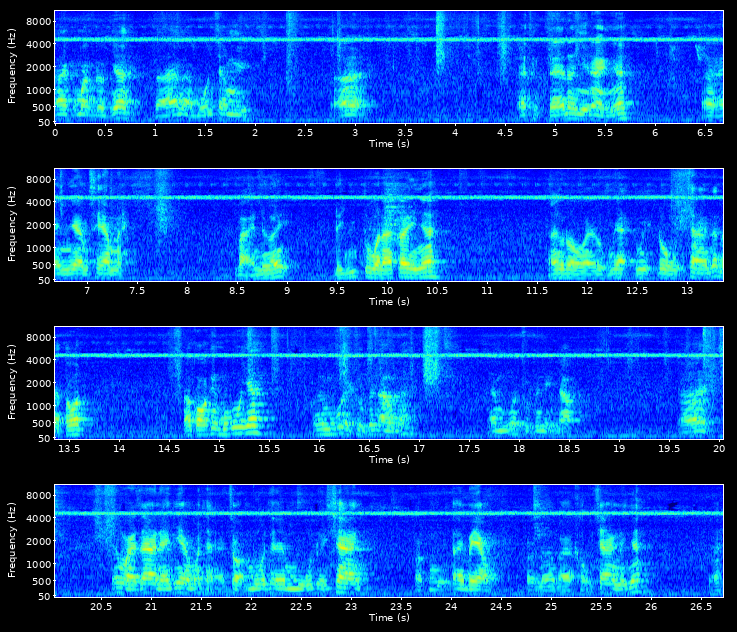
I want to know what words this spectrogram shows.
ai cũng mặc được nhá giá là 400 nghìn. Đấy. Đấy, thực tế là như này nhé. À, anh em xem này. Vải lưới đính tua lá cây nhá Đây, đồ này đụng nhẹ đồ ngụy trang rất là tốt. Nó có cái mũ nhá cái mũ để chụp trên đầu nữa em mũ chụp trên đỉnh đầu. Đấy. Thế ngoài ra thì anh em có thể chọn mua thêm mũ lưỡi trang hoặc mũ tai bèo hoặc là và khẩu trang nữa nhé. Đấy.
